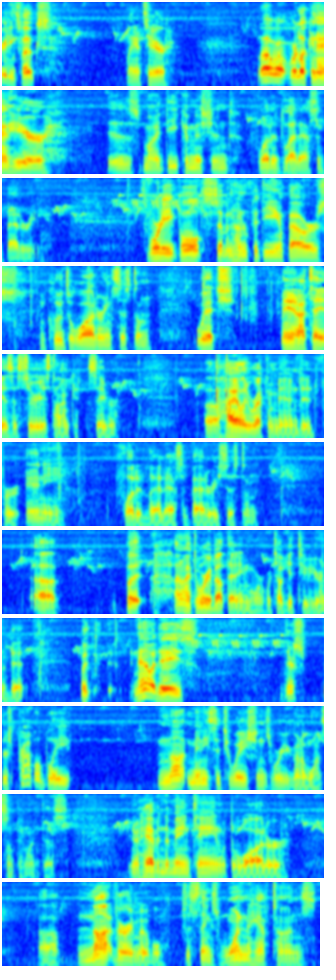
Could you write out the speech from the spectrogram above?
Greetings folks, Lance here. Well, what we're looking at here is my decommissioned flooded lead acid battery. It's 48 volts, 750 amp hours, includes a watering system, which, man, I tell you is a serious time saver. Uh, highly recommended for any flooded lead acid battery system. Uh, but I don't have to worry about that anymore, which I'll get to here in a bit. But nowadays, there's there's probably not many situations where you're going to want something like this. You know, having to maintain with the water, uh, not very mobile. This thing's one and a half tons.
